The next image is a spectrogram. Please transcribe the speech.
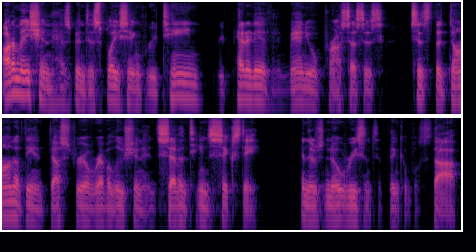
Automation has been displacing routine, repetitive, and manual processes since the dawn of the Industrial Revolution in 1760, and there's no reason to think it will stop.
